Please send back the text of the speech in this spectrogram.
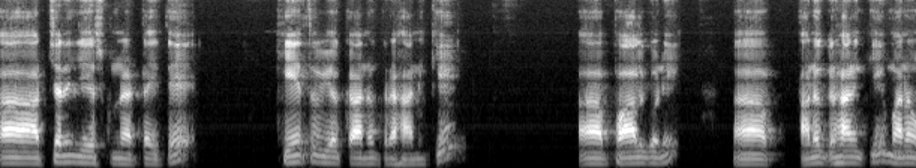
ఆ, అర్చన చేసుకున్నట్టయితే కేతు యొక్క అనుగ్రహానికి పాల్గొని అనుగ్రహానికి మనం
